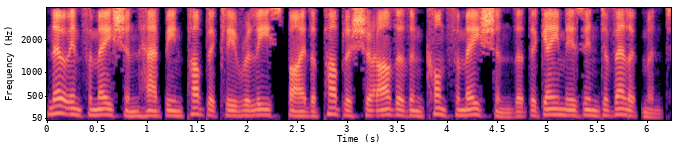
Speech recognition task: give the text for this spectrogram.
No information had been publicly released by the publisher other than confirmation that the game is in development.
